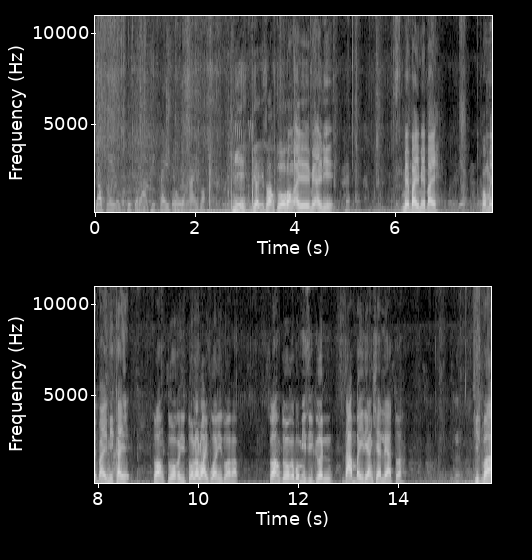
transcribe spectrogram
เจ้าไปคือตลาดที่ใกล้โตขายบ่นี่เหลืออีกสองตัวของไอ้แม่ไอ้นี่ แม่ขายแม่ใบแม่ใบของแม่ใบมีไก่สองตัวก็สิตัวละร้อยกว่านี่ตัวครับสองตัวก็บ่มีสิเกินสามใบแดงแช่แลดตัว คิดว่า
